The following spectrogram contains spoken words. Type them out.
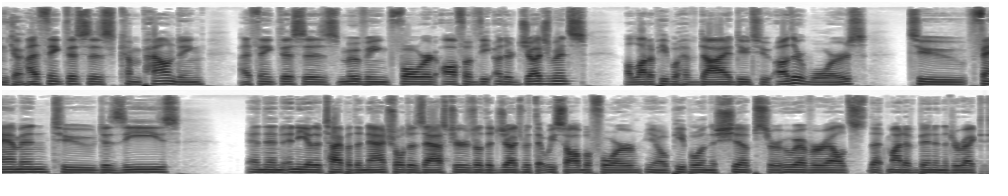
Okay. I think this is compounding. I think this is moving forward off of the other judgments. A lot of people have died due to other wars, to famine, to disease, and then any other type of the natural disasters or the judgment that we saw before, you know, people in the ships or whoever else that might have been in the direct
